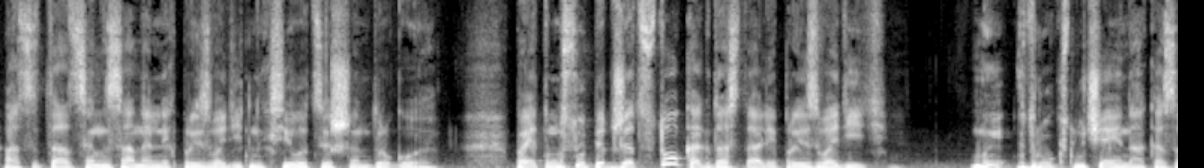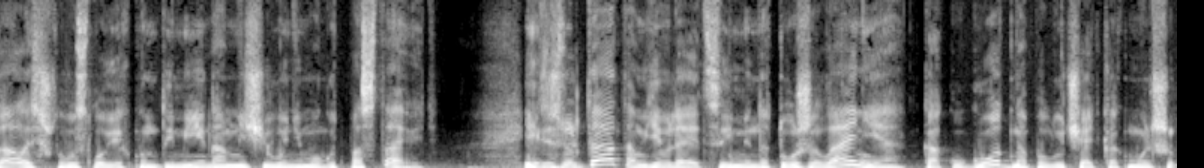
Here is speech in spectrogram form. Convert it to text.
а ассоциация национальных производительных сил – это совершенно другое. Поэтому Суперджет 100, когда стали производить, Мы вдруг случайно оказалось, что в условиях пандемии нам ничего не могут поставить. И результатом является именно то желание как угодно получать как, больше,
